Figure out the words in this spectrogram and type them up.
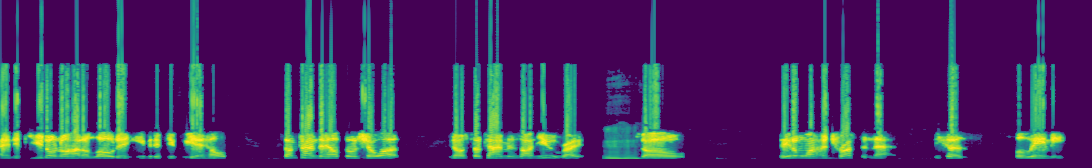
and if you don't know how to load it, even if you can get help, sometimes the help don't show up. You know, sometimes it's on you, right? mm-hmm. So they don't want to trust in that because believe me,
